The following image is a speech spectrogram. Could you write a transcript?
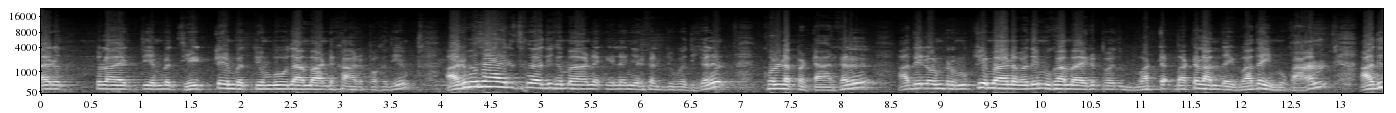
ஆயிரத்தி தொள்ளாயிரத்தி எண்பத்தி எட்டு எண்பத்தி ஒன்பதாம் ஆண்டு காலப்பகுதியில் அறுபதாயிரத்துக்கும் அதிகமான இளைஞர்கள் யுவதிகள் கொல்லப்பட்டார்கள். அதில் ஒன்று முக்கியமான வதை முகாமாக இருப்பது வட்ட வட்டலாந்தை வதை முகாம் அது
